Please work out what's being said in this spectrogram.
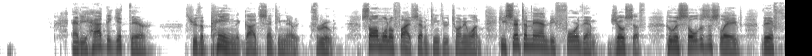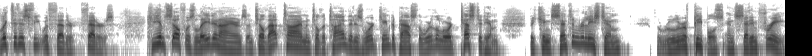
And he had to get there through the pain that God sent him there through. Psalm 105, 17 through 21. He sent a man before them, Joseph, who was sold as a slave. They afflicted his feet with fetters he himself was laid in irons until that time, until the time that his word came to pass, the word of the Lord tested him. The king sent and released him, the ruler of peoples, and set him free,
